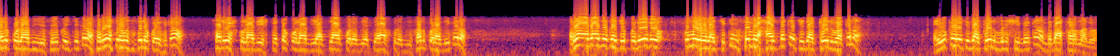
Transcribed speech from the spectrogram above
سر کولا دی سې کوئی چې کنه سره سره سره کوي څه سره یې کولا دی شپته کولا دی اتیا کولا دی اتیا کولا دی سر کولا دی کنه را دا د چې په دې عمر ولا چې کوم سمره حالت کې چې دا ټول وکنه ایو کنه چې دا ټول مرشي به کنه به دا کرنا دو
